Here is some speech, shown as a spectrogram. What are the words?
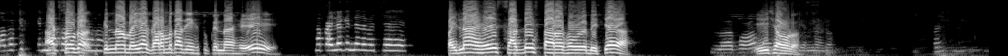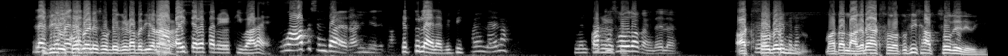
ਲੈ ਵੇ ਕਿ- ਕਿੰਨਾ 800 ਦਾ ਕਿੰਨਾ ਮਹਿੰਗਾ ਗਰਮ ਤਾਂ ਦੇਖ ਤੂੰ ਕਿੰਨਾ ਇਹ। ਨਾ ਪਹਿਲਾਂ ਕਿੰਨੇ ਦੇ ਵਿੱਚ ਇਹ? ਪਹਿਲਾਂ ਇਹ 1750 ਦੇ ਵੇਚਿਆ ਇਹ ਸ਼ਾਲ ਲੈ ਤੁਸੀਂ ਵੀਰਾ, ਮੈਂ ਦੇਖੋ ਭੈਣੇ ਤੁਹਾਡੇ ਕਿਹੜਾ ਵਧੀਆ ਨਾ ਲੱਗਦਾ। ਭਾਈ ਤੇਰਾ ਤਾਂ ਰੇਟ ਹੀ ਵਾਲਾ ਹੈ। ਉਹ ਆ ਪਸੰਦ ਆਇਆ ਰਾਣੀ ਮੇਰੇ ਤਾਂ। ਫਿਰ ਤੂੰ ਲੈ ਲੈ ਬੀਬੀ। ਹਾਂ ਲੈ ਲਾ। ਮੈਨੂੰ ਤਾਂ ਰੇਟ 800 ਦਾ ਕਹਿੰਦੇ ਲੈ। 800 ਦਾ ਹੀ ਮਾਤਾ ਲੱਗਦਾ 800 ਦਾ। ਤੁਸੀਂ 700 ਦੇ ਦਿਓ ਜੀ।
